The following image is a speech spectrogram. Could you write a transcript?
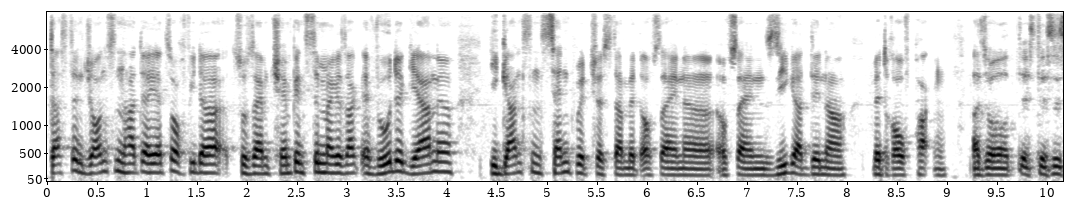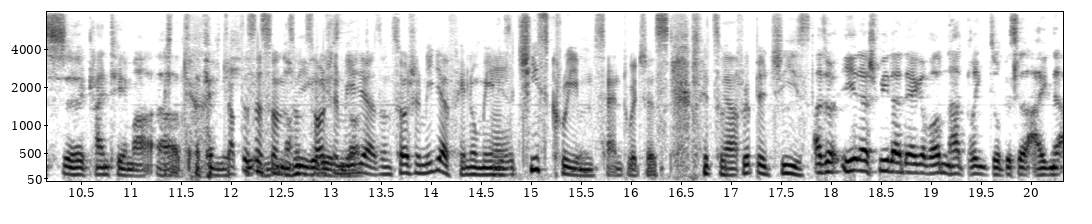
Dustin Johnson hat ja jetzt auch wieder zu seinem Champions Dinner gesagt, er würde gerne die ganzen Sandwiches damit auf seine auf sein Siegerdinner mit draufpacken. Also das, das ist äh, kein Thema. Äh, ich glaube, das ist so ein, so ein Social Media, so ein Social Media Phänomen, mhm. diese Cheese Cream Sandwiches mit so ja. Triple Cheese. Also jeder Spieler, der gewonnen hat, bringt so ein bisschen eigene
